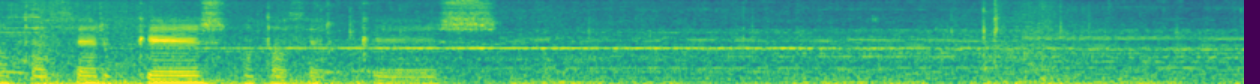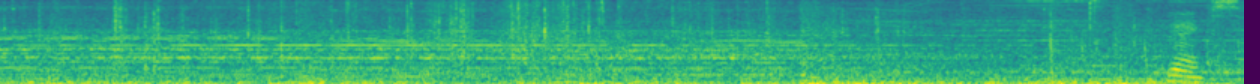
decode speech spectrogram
No te acerques, no te acerques. Thanks.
